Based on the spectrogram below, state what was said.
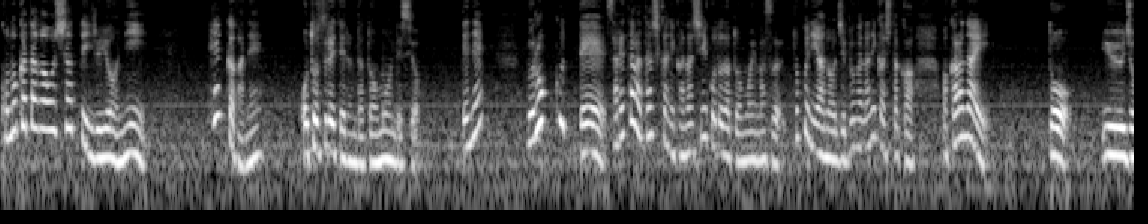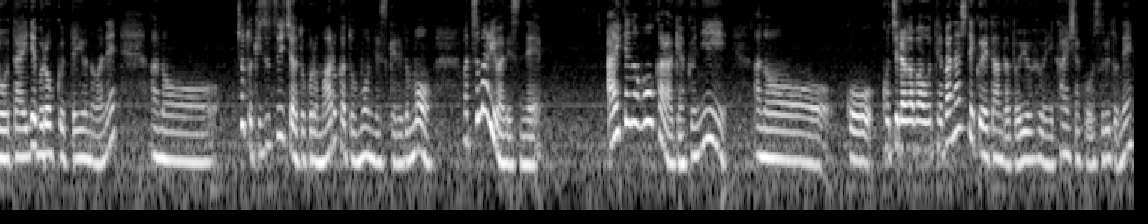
この方がおっしゃっているように変化がね訪れてるんだと思うんですよ。でねブロックってされたら確かに悲しいことだと思います。特にあの自分が何かしたかわからないという状態でブロックっていうのはねあのちょっと傷ついちゃうところもあるかと思うんですけれども、まあ、つまりはですね相手の方から逆にあのこうこちら側を手放してくれたんだというふうに解釈をするとね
